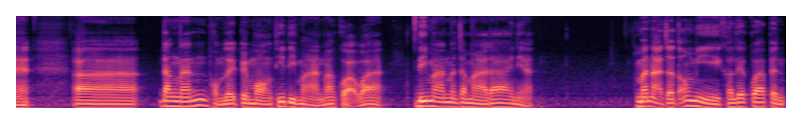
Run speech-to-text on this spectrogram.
นะฮะดังนั้นผมเลยไปมองที่ demand มากกว่าว่า demand มันจะมาได้เนี่ยมันอาจจะต้องมีเขาเรียกว่าเป็น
